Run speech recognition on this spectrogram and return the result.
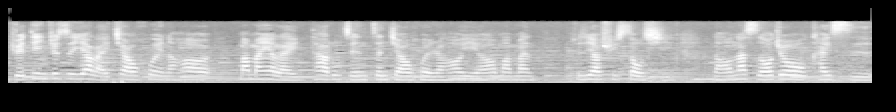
决定就是要来教会，然后慢慢要来踏入真真教会，然后也要慢慢就是要去受洗，然后那时候就开始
